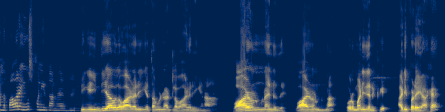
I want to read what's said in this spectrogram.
அந்த பவரை யூஸ் பண்ணியிருக்காங்க நீங்கள் இந்தியாவில் வாழறீங்க தமிழ்நாட்டில் வாழறீங்கன்னா வாழணும்னா என்னது? வாழணும்னா ஒரு மனிதனுக்கு அடிப்படையாக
